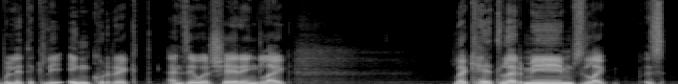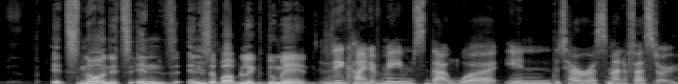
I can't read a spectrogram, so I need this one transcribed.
politically incorrect and they were sharing like like hitler memes like it's known it's in in the public domain. the kind of memes that were in the terrorist manifesto.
